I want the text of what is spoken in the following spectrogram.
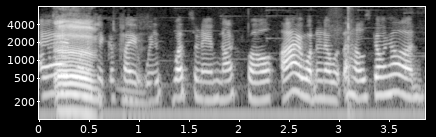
I want Um, to pick a fight with what's her name, Nightfall. I want to know what the hell's going on.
